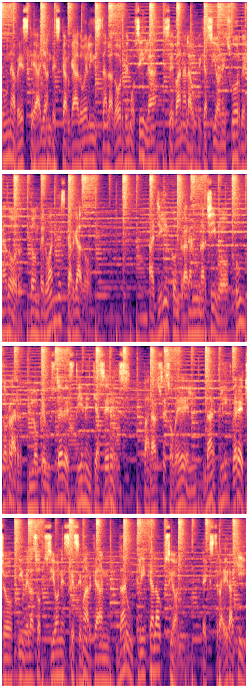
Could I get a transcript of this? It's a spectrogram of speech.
Una vez que hayan descargado el instalador de Mozilla, se van a la ubicación en su ordenador, donde lo han descargado. Allí encontrarán un archivo, .rar, lo que ustedes tienen que hacer es pararse sobre él, dar clic derecho, y de las opciones que se marcan, dar un clic a la opción. Extraer aquí.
